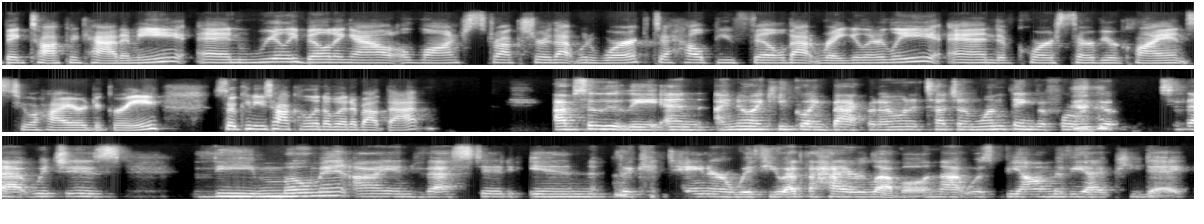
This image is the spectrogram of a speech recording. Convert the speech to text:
big talk academy and really building out a launch structure that would work to help you fill that regularly and of course serve your clients to a higher degree. So can you talk a little bit about that Absolutely. And I know I keep going back, but I want to touch on one thing before we go to that, which is the moment I invested in the container with you at the higher level, and that was beyond the VIP day,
